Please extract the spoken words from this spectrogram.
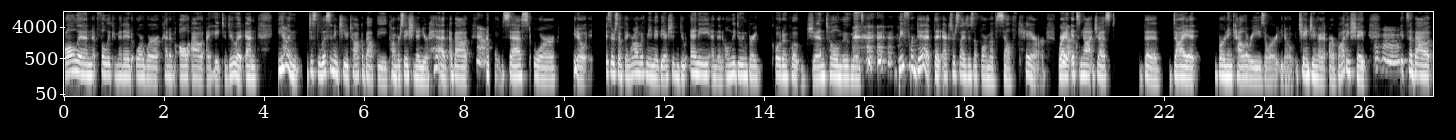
all in, fully committed, or we're kind of all out. I hate to do it. And yeah, even just listening to you talk about the conversation in your head about, yeah, am I obsessed or, you know, is there something wrong with me? Maybe I shouldn't do any, and then only doing very quote unquote gentle movements. We forget that exercise is a form of self care, right? yeah. It's not just the diet burning calories or you know changing our, our body shape hmm it's about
